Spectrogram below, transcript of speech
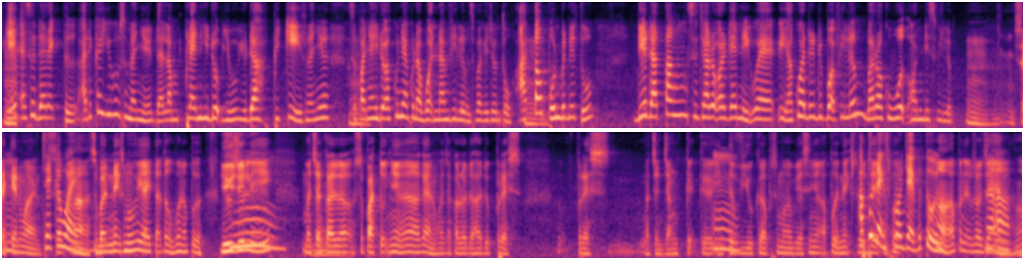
Okay? Hmm. As a director Adakah you sebenarnya Dalam plan hidup you You dah fikir sebenarnya Sepanjang hidup aku ni Aku nak buat 6 filem Sebagai contoh? Ataupun benda tu Dia datang secara organik Where Eh aku ada dibuat filem Baru aku work on this filem. Hmm second one. Second one. ha, sebab next movie I tak tahu pun apa. Usually macam kalau sepatutnya lah kan macam kalau dah ada press press macam junket ke interview ke apa semua biasanya apa next project Apa next project Betul Ha, apa next project Ha, kan? Ha,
